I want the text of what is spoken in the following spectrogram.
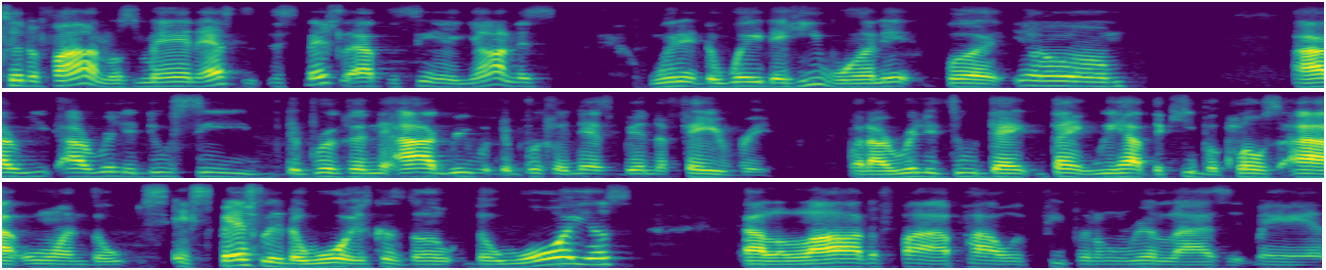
to the finals, man. That's especially after seeing Giannis win it the way that he won it. But you know, um, I I really do see the Brooklyn. I agree with the Brooklyn Nets being the favorite, but I really do think, think we have to keep a close eye on the, especially the Warriors, because the the Warriors got a lot of firepower. If people don't realize it, man.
